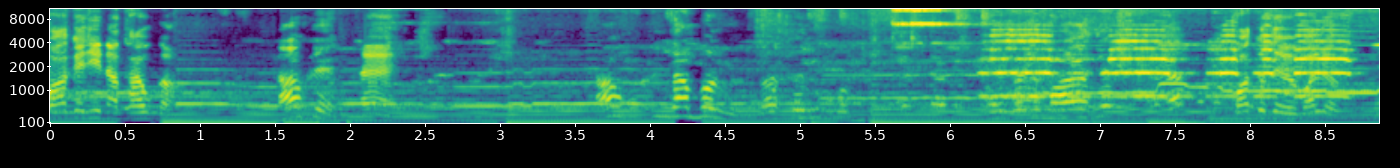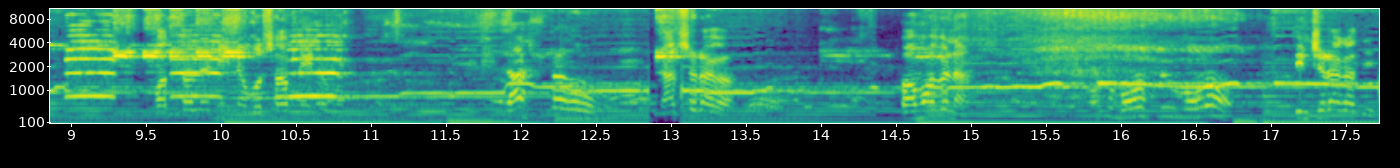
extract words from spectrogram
ক কেজি? না থাও কা? হ্যাঁ। কত দেবে বলো? কত হলে নিয়ে নেব সব নিয়ে নেব। চারশো টাকা চারশো টাকা? কম হবে না? তিনশো টাকা দিন।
